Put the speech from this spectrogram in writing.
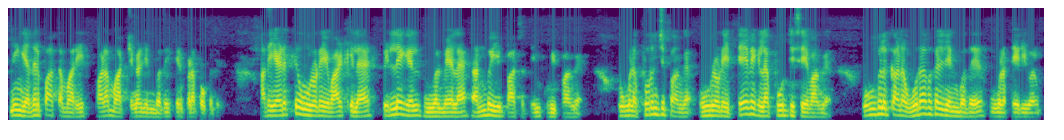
நீங்க எதிர்பார்த்த மாதிரி பல மாற்றங்கள் என்பது ஏற்பட போகுது. அதையடுத்து உங்களுடைய வாழ்க்கையில பிள்ளைகள் உங்கள் மேல அன்பையும் பாசத்தையும் குவிப்பாங்க. உங்களை புரிஞ்சுப்பாங்க. உங்களுடைய தேவைகளை பூர்த்தி செய்வாங்க. உங்களுக்கான உறவுகள் என்பது உங்களை தேடி வரும்.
